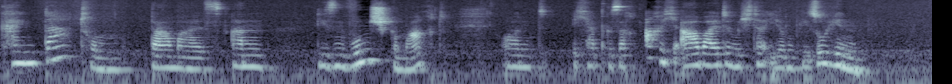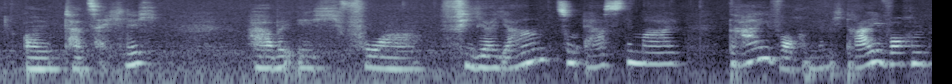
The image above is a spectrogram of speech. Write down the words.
kein Datum damals an diesen Wunsch gemacht und ich habe gesagt, ach, ich arbeite mich da irgendwie so hin. Und tatsächlich habe ich vor vier Jahren zum ersten Mal drei Wochen, nämlich drei Wochen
